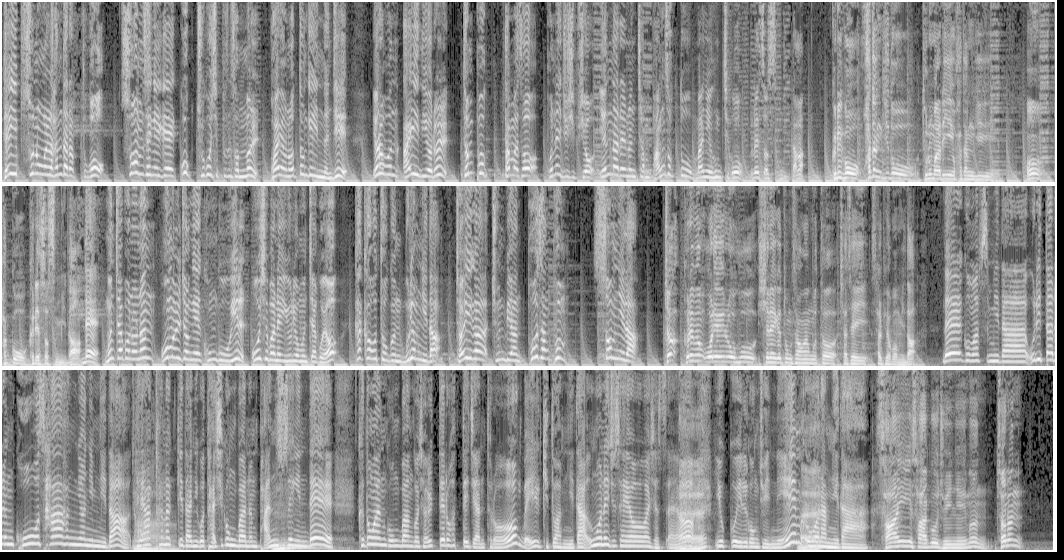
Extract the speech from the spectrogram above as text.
대입 수능을 한 달 앞두고 수험생에게 꼭 주고 싶은 선물 과연 어떤 게 있는지 여러분 아이디어를 듬뿍 담아서 보내주십시오. 옛날에는 참 방석도 많이 훔치고 그랬었습니다. 그리고 화장지도 두루마리 화장지 어 받고 그랬었습니다. 네, 문자 번호는 우물정의 0951 50원의 유료 문자고요. 카카오톡은 무료입니다. 저희가 준비한 보상품 쏩니다. 자 그러면 월요일 오후 시내 교통 상황부터 자세히 살펴봅니다. 네, 고맙습니다. 우리 딸은 고4학년입니다. 대학 아. 한 학기 다니고 다시 공부하는 반수생인데 그동안 공부한 거 절대로 헛되지 않도록 매일 기도합니다. 응원해 주세요 하셨어요. 네. 6910 주인님 네. 응원합니다. 4249 주인님은 저는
